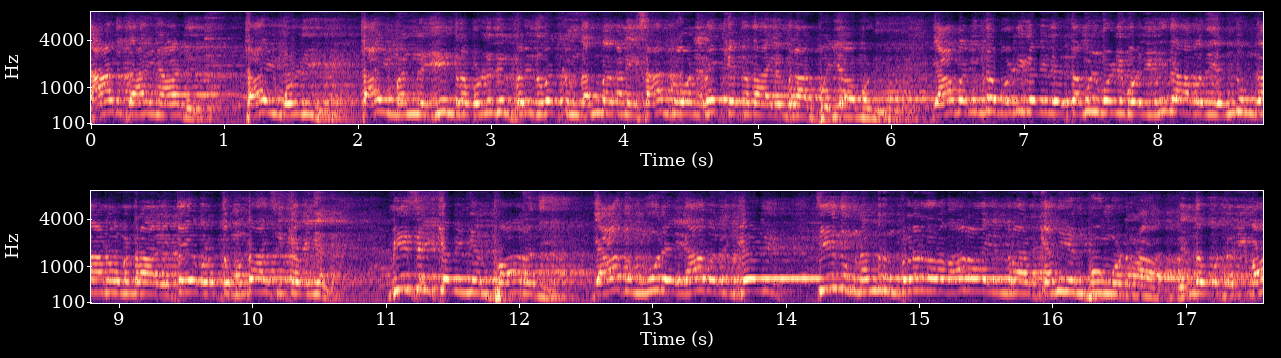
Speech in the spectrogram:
நாடு தாய் நாடு தாய் மொழி தாய் மண்ணு ஈன்ற பொழுதில் பெரிதுவக்கும் தன்மகனை சான்றோன் என கேட்டதா என்றார் பொய்யாமொழி. யாவறிந்த மொழிகளிலே தமிழ் மொழி போல் இனிதாவது எங்கும் காணோம் என்றார் எட்டயபுரத்து முண்டாசி கவிஞன் மீசை கவிஞன் பாரதி. யாதும் ஊரே யாவரும் கேளு தீதும் நன்றும் பிறதர வாரா கனியன் பூங்குன்றார் எந்த ஊர் தெரியுமா?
